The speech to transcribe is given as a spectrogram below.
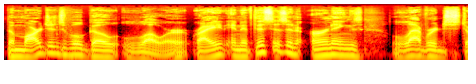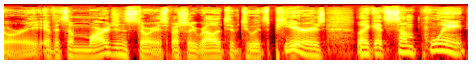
The margins will go lower, right? And if this is an earnings leverage story, if it's a margin story, especially relative to its peers, like at some point,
